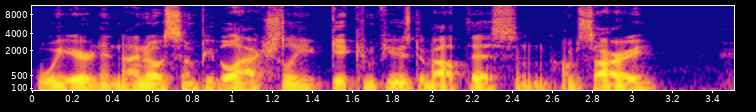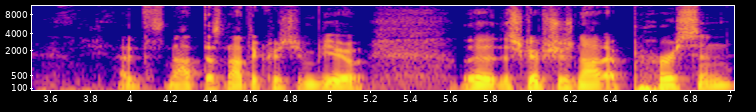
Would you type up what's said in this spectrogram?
weird, and I know some people actually get confused about this. And I'm sorry, that's not that's not the Christian view. The the Scripture is not a person.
